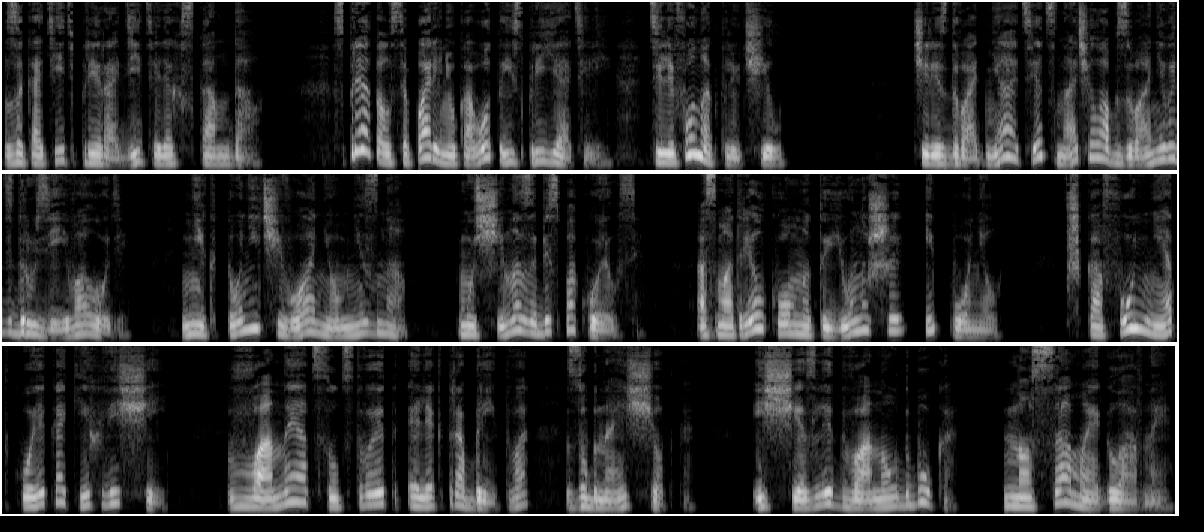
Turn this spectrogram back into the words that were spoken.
закатить при родителях скандал. Спрятался парень у кого-то из приятелей, телефон отключил, Через два дня отец начал обзванивать друзей Володи. Никто ничего о нем не знал. Мужчина забеспокоился, осмотрел комнату юноши и понял: в шкафу нет кое-каких вещей. В ванной отсутствует электробритва, зубная щетка. Исчезли два ноутбука. Но самое главное,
